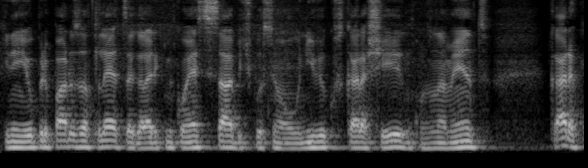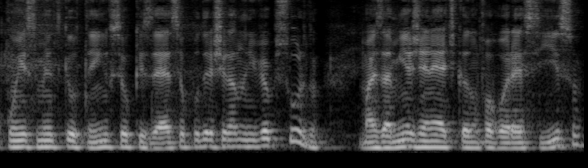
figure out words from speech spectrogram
Que nem eu preparo os atletas, a galera que me conhece sabe, tipo assim, ó, o nível que os caras chegam, o condicionamento. Cara, com o conhecimento que eu tenho, se eu quisesse, eu poderia chegar num nível absurdo. Mas a minha genética não favorece isso.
